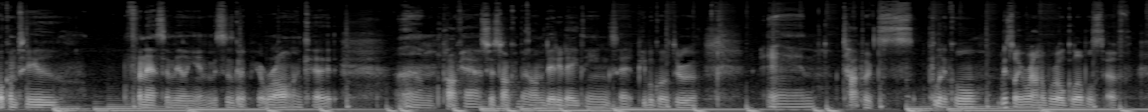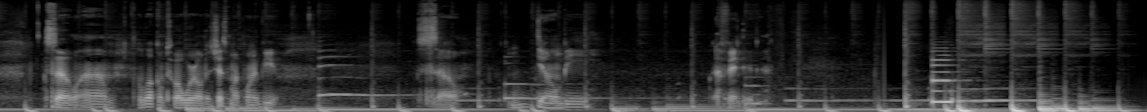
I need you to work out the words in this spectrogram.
Welcome to Finesse a Million. This is going to be a raw, uncut um, podcast, just talking about day to day things that people go through and topics, political, basically around the world, global stuff. So, um, welcome to our world. It's just my point of view. So, don't be offended.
